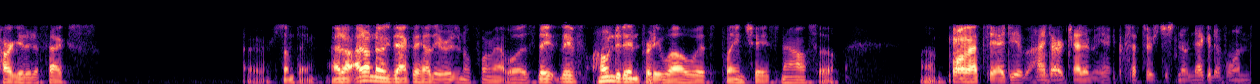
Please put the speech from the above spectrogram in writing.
targeted effects or something. I don't I don't know exactly how the original format was. They they've honed it in pretty well with Plane Chase now, so. Um, well, that's the idea behind Arch Enemy, except there's just no negative ones.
